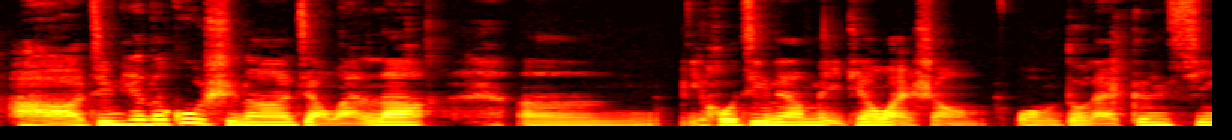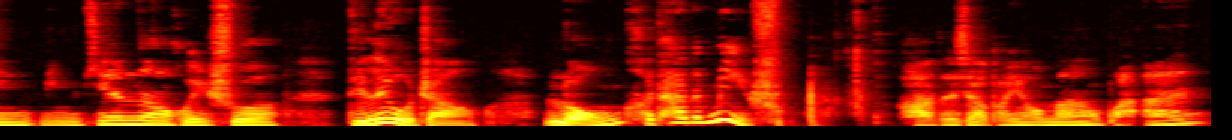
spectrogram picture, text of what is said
好，今天的故事呢讲完了。嗯，以后尽量每天晚上我们都来更新。明天呢会说第六章《龙和他的秘书》。好的，小朋友们，晚安。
